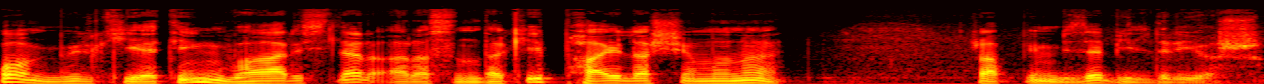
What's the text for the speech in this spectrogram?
O mülkiyetin varisler arasındaki paylaşımını Rabbim bize bildiriyor.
